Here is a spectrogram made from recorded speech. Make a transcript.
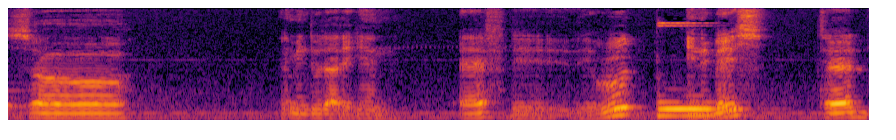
So let me do that again. F the, the root in the bass third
